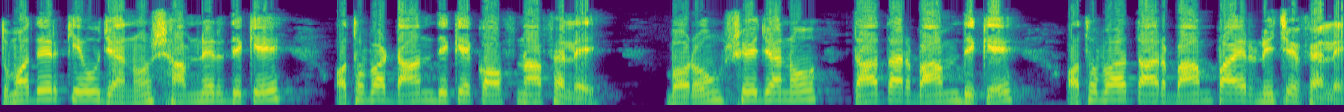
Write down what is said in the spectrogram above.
তোমাদের কেউ যেন সামনের দিকে অথবা ডান দিকে কফ না ফেলে, বরং সে যেন তা তার বাম দিকে অথবা তার বাম পায়ের নিচে ফেলে।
